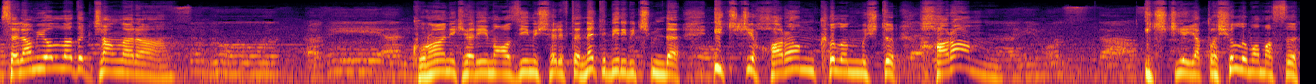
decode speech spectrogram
Selam yolladık canlara. Kur'an-ı Kerim Azim-i Şerif'te net bir biçimde içki haram kılınmıştır. Haram. İçkiye yaklaşılmaması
